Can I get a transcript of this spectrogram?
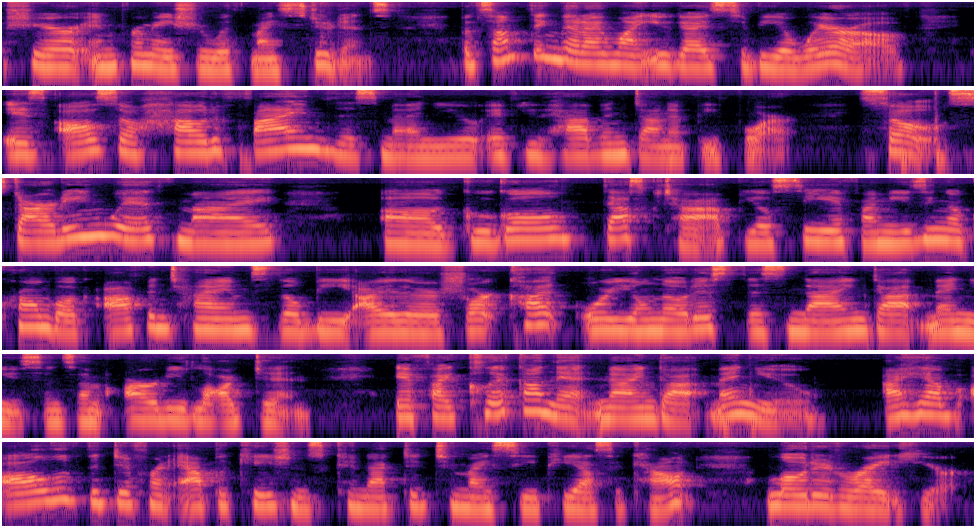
share information with my students. But something that I want you guys to be aware of is also how to find this menu if you haven't done it before. So starting with my Google desktop, you'll see if I'm using a Chromebook, oftentimes there'll be either a shortcut or you'll notice this nine dot menu since I'm already logged in. If I click on that nine dot menu, I have all of the different applications connected to my CPS account loaded right here.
